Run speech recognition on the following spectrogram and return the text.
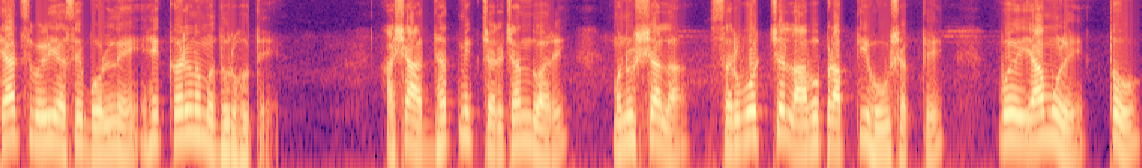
त्याचवेळी असे बोलणे हे कर्णमधुर होते. अशा आध्यात्मिक चर्चांद्वारे मनुष्याला सर्वोच्च लाभप्राप्ती होऊ शकते व यामुळे तो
